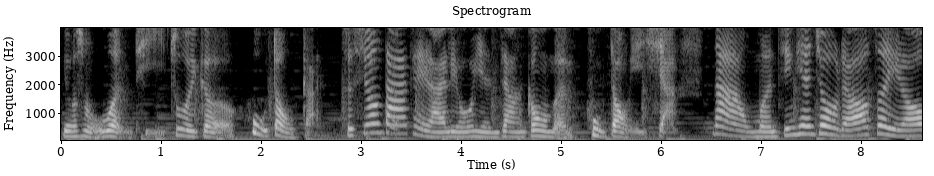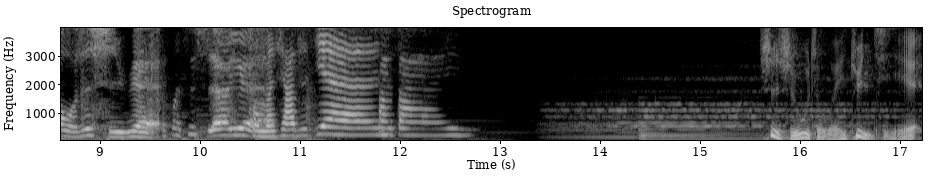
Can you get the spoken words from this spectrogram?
有什么问题，做一个互动感，就希望大家可以来留言，这样跟我们互动一下。那我们今天就聊到这里喽，我是十月，我是十二月，我们下次见，拜拜。识时务者为俊杰。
